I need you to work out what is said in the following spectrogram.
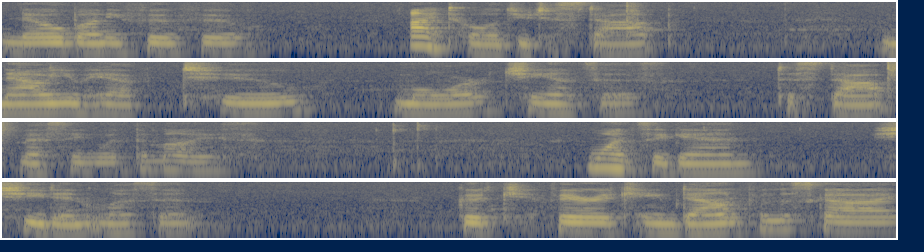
No, Bunny Foo Foo. I told you to stop. Now you have two more chances to stop messing with the mice. Once again, she didn't listen. Good Fairy came down from the sky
